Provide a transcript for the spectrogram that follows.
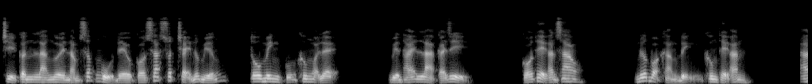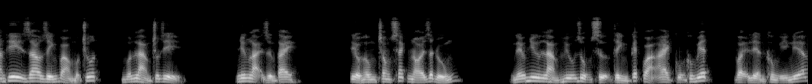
Chỉ cần là người nằm sấp ngủ đều có sát xuất chảy nước miếng, tô minh cũng không ngoại lệ. Biến thái là cái gì? Có thể ăn sao? Nước bọt khẳng định không thể ăn. An thi giao dính vào một chút, muốn làm chút gì? Nhưng lại dừng tay. Tiểu hồng trong sách nói rất đúng. Nếu như làm hữu dụng sự tình kết quả ai cũng không biết, vậy liền không ý nghĩa.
